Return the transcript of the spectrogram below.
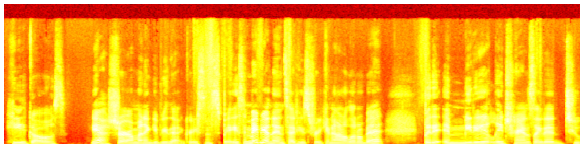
He goes, Yeah, sure. I'm going to give you that grace and space. And maybe on the inside, he's freaking out a little bit, but it immediately translated to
